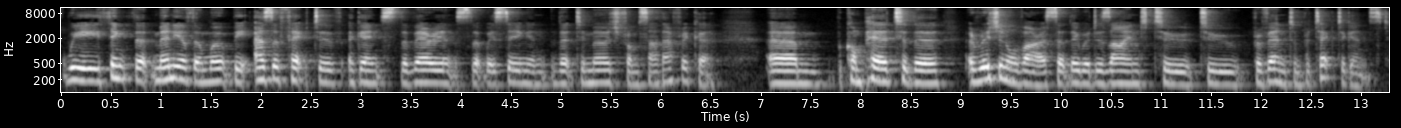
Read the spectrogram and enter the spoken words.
We think that many of them won't be as effective against the variants that we're seeing in, that emerge from South Africa um, compared to the original virus that they were designed to, to prevent and protect against.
